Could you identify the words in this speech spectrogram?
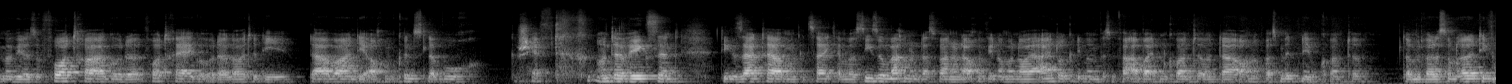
immer wieder so Vorträge oder Vorträge oder Leute, die da waren, die auch im Künstlerbuchgeschäft unterwegs sind, die gesagt haben und gezeigt haben, was sie so machen. Und das waren dann auch irgendwie nochmal neue Eindrücke, die man ein bisschen verarbeiten konnte und da auch noch was mitnehmen konnte. Damit war das so ein relativ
